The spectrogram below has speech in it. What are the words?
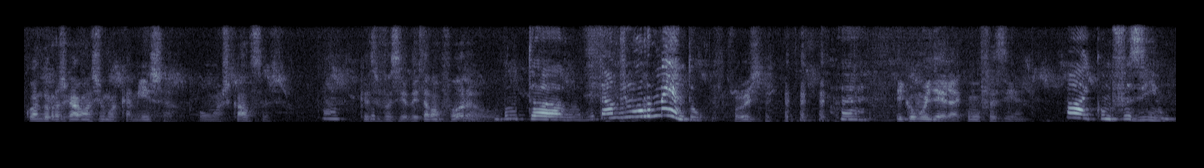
quando rasgavam assim uma camisa ou umas calças, Ah. o que se fazia? Deitavam fora? Ou... Botava, botávamos no remendo. Pois. e como era? Como faziam? Ai, como faziam.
